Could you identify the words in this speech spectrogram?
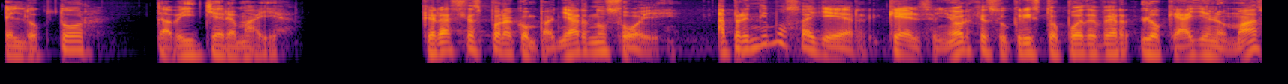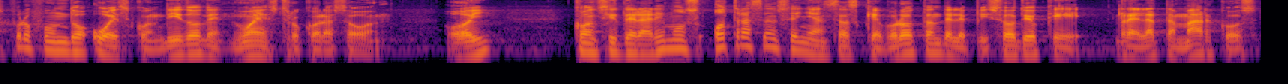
el doctor David Jeremiah. Gracias por acompañarnos hoy. Aprendimos ayer que el Señor Jesucristo puede ver lo que hay en lo más profundo o escondido de nuestro corazón. Hoy consideraremos otras enseñanzas que brotan del episodio que relata Marcos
